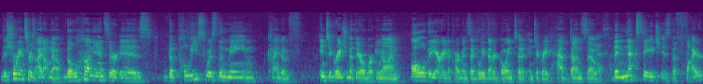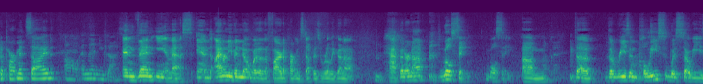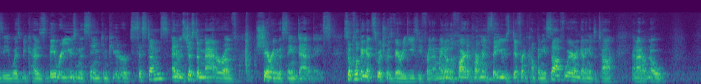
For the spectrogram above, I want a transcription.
the short answer is I don't know. The long answer is the police was the main kind of integration that they were working on. All the area departments, I believe, that are going to integrate have done so. Yes, I the next stage is the fire department side, oh, and then you guys. and then EMS. And I don't even know whether the fire department stuff is really gonna happen or not. We'll see. We'll see. Um, Okay, the the reason police was so easy was because they were using the same computer systems and it was just a matter of sharing the same database so flipping that switch was very easy for them i know the fire departments they use different company software and getting it to talk and i don't know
